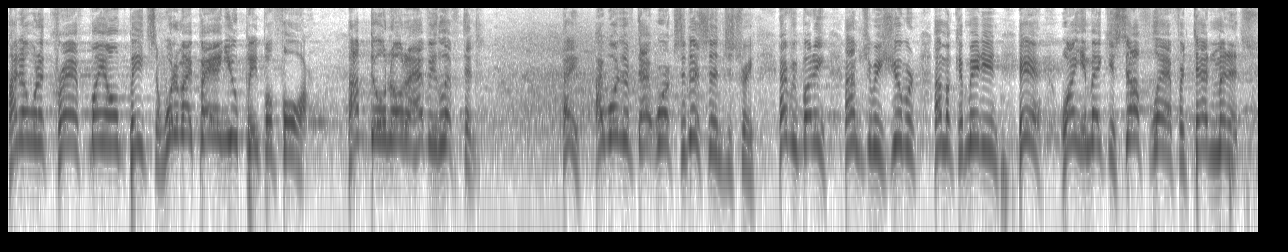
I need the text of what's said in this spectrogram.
I don't want to craft my own pizza. What am I paying you people for? I'm doing all the heavy lifting. Hey, I wonder if that works in this industry. Everybody, I'm Jimmy Shubert. I'm a comedian. Here, why don't you make yourself laugh for 10 minutes?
